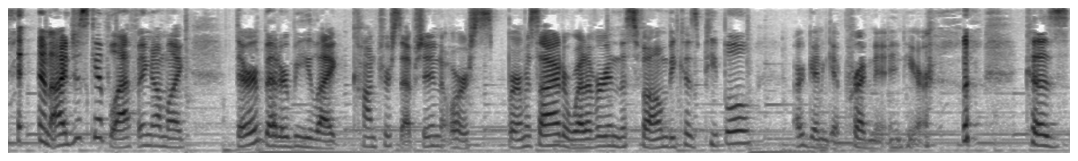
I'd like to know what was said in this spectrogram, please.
and I just kept laughing. I'm like, there better be like contraception or spermicide or whatever in this foam because people are gonna get pregnant in here. Because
